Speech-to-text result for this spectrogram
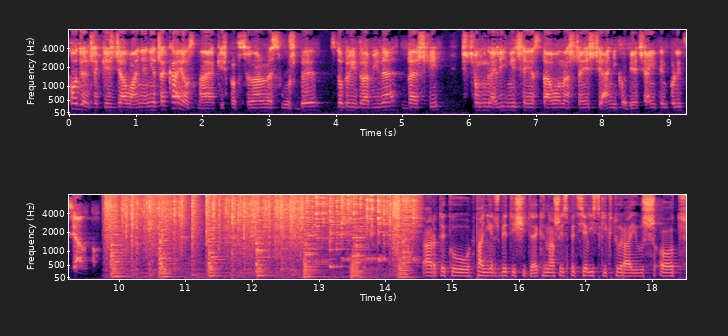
podjąć jakieś działania, nie czekając na jakieś profesjonalne służby, zdobyli drabinę, weszli, ściągnęli, nic się nie stało na szczęście ani kobiecie, ani tym policjantom. Artykuł pani Elżbiety Sitek, naszej specjalistki, która już od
